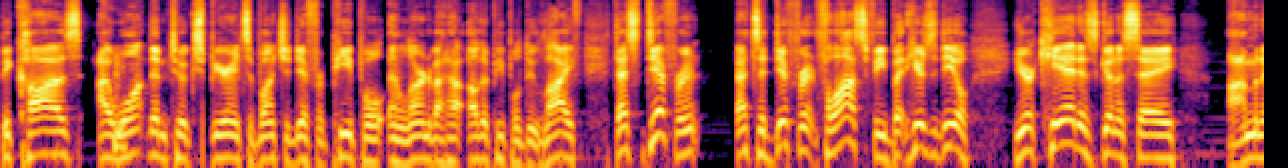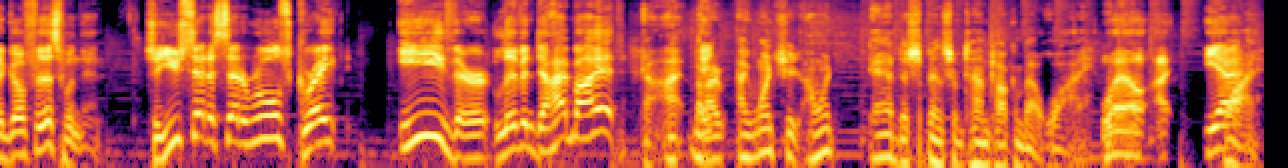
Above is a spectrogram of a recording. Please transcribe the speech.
Because I hmm. want them to experience a bunch of different people and learn about how other people do life. That's different. That's a different philosophy. But here's the deal your kid is going to say, I'm going to go for this one then. So you set a set of rules, great. Either live and die by it. I, but I, I want you. I want Dad to spend some time talking about why. Well, I, yeah, Why?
